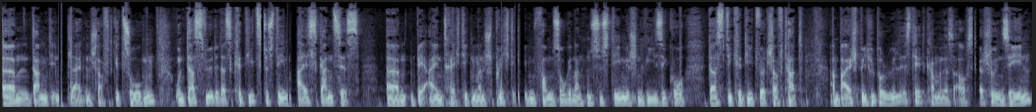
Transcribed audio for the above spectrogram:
ähm, damit in Leidenschaft gezogen. Und das würde das Kreditsystem als Ganzes ähm, beeinträchtigen. Man spricht eben vom sogenannten systemischen Risiko, das die Kreditwirtschaft hat. Am Beispiel Hyper Real Estate kann man das auch sehr schön sehen.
